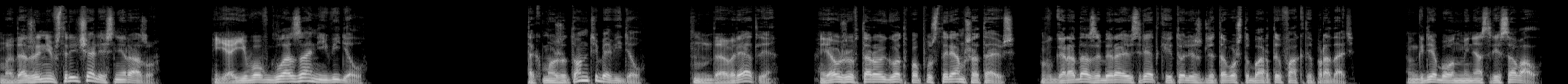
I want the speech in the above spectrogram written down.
Мы даже не встречались ни разу. Я его в глаза не видел. Так может, он тебя видел? Да вряд ли. Я уже второй год по пустырям шатаюсь. В города забираюсь редко и то лишь для того, чтобы артефакты продать. Где бы он меня срисовал?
